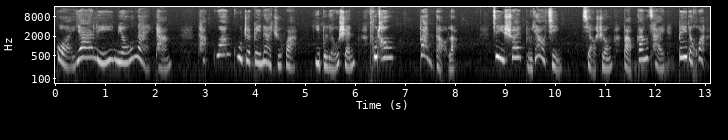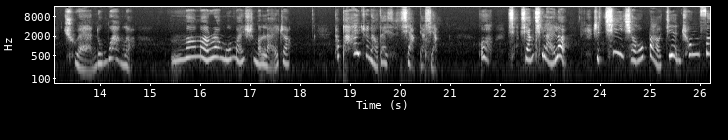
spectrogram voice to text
果、鸭梨、牛奶糖。”他光顾着背那句话，一不留神，扑通，绊倒了。这一摔不要紧，小熊把刚才背的话全都忘了。妈妈让我买什么来着？他拍着脑袋想呀想，哦，想想起来了，是气球宝剑冲锋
